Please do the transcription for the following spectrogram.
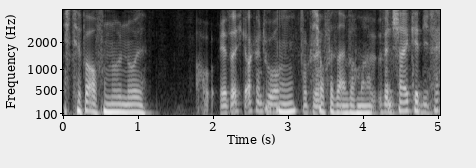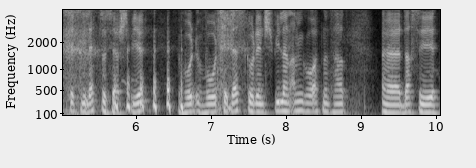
Ich tippe auf 0-0. Oh, jetzt echt gar kein Tor? Mhm. Okay. Ich hoffe es einfach mal. Wenn Schalke die Taktik wie letztes Jahr spielt, wo, wo Tedesco den Spielern angeordnet hat, äh, dass sie, äh,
